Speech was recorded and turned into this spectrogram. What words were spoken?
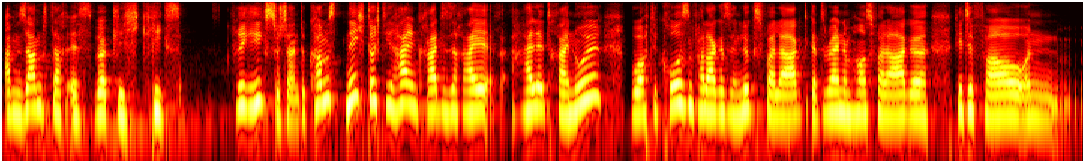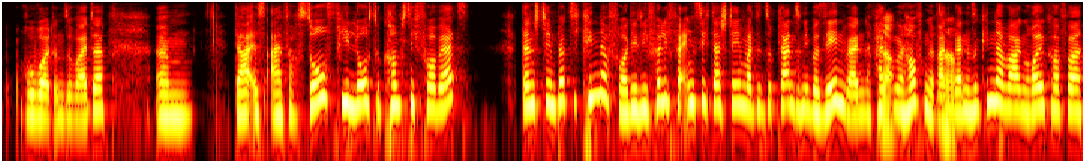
am Samstag ist wirklich Kriegs Kriegszustand. Du kommst nicht durch die Hallen, gerade diese Reihe, Halle 3.0, wo auch die großen Verlage sind, Lux Verlag, die ganzen Random House Verlage, DTV und Rowold und so weiter. Ähm, da ist einfach so viel los, du kommst nicht vorwärts. Dann stehen plötzlich Kinder vor dir, die völlig verängstigt da stehen, weil sie so klein sind, übersehen werden, da halt ja. über den Haufen gerannt ja. werden. Dann sind Kinderwagen, Rollkoffer,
